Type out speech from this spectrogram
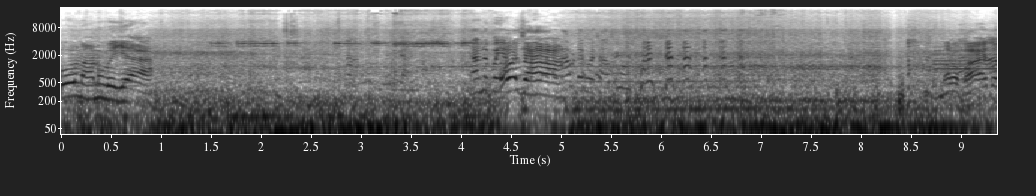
ઓ નાનું ભૈયા. મારો ભાઈ તો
